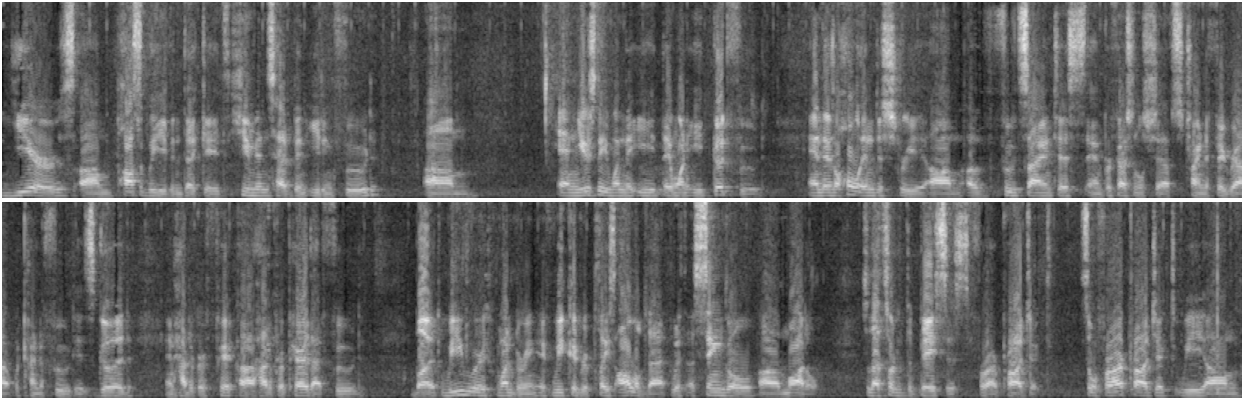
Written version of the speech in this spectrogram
years, um, possibly even decades, humans have been eating food. Um, and usually when they eat, they want to eat good food. And there's a whole industry um, of food scientists and professional chefs trying to figure out what kind of food is good and how to prepare, uh, how to prepare that food. But we were wondering if we could replace all of that with a single uh, model. So that's sort of the basis for our project. So for our project, we, um,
